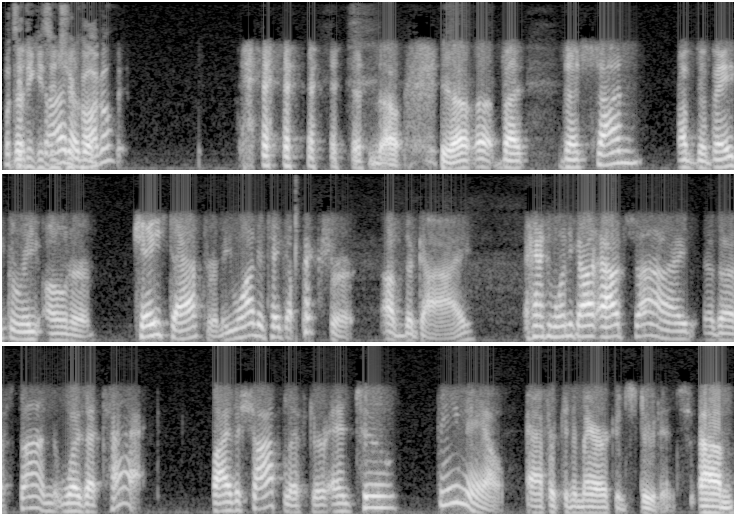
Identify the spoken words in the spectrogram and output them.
What's he think? He's in Chicago? The, no, you know, uh, but the son of the bakery owner chased after him. He wanted to take a picture of the guy, and when he got outside, the son was attacked by the shoplifter and two female African American students. Um,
